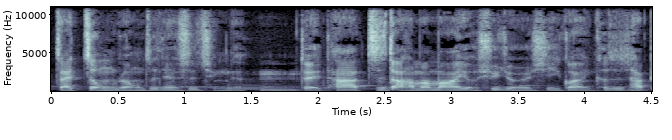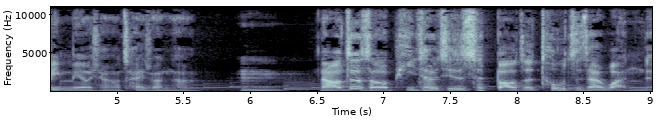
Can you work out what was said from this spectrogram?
在纵容这件事情的。嗯，对他知道他妈妈有酗酒的习惯，可是他并没有想要拆穿他。嗯。然后这时候 Peter 其实是抱着兔子在玩的，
